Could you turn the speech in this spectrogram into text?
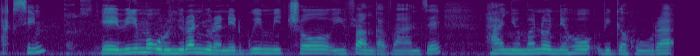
taxim Eh, birimo urunyuranyurane rw'imico ivangavanze hanyuma noneho bigahura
